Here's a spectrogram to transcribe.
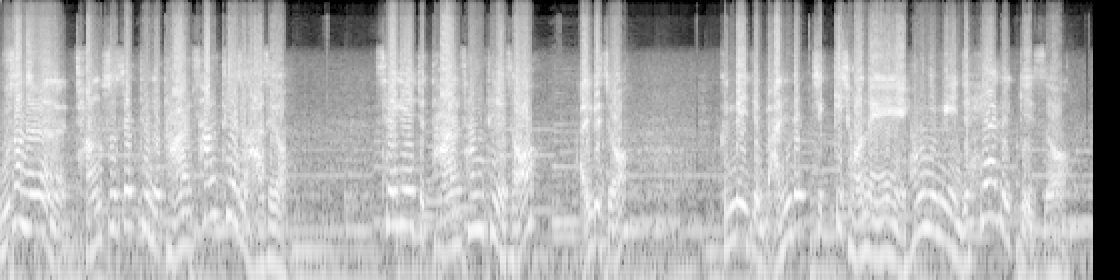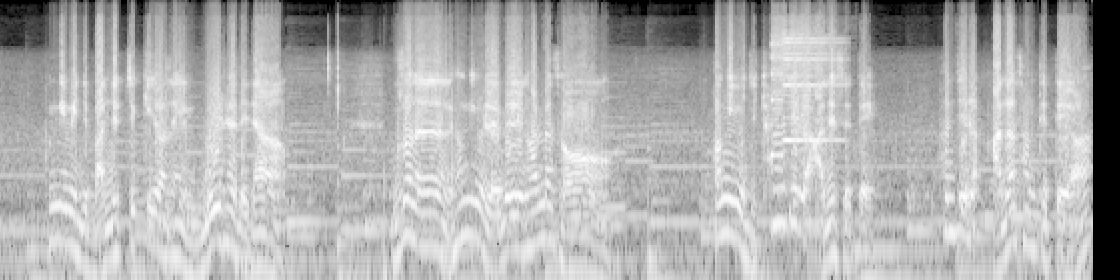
우선은 장수 세팅을 다 한 상태에서 가세요. 세 개주 다한 상태에서 알겠죠? 근데 이제 만렙 찍기 전에 형님이 이제 해야 될 게 있어. 형님이 이제 만렙 찍기 전에 뭘 해야 되냐? 우선은 형님이 레벨링 하면서 형님이 이제 현질을 안 했을 때, 현질을 안 한 상태 때야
